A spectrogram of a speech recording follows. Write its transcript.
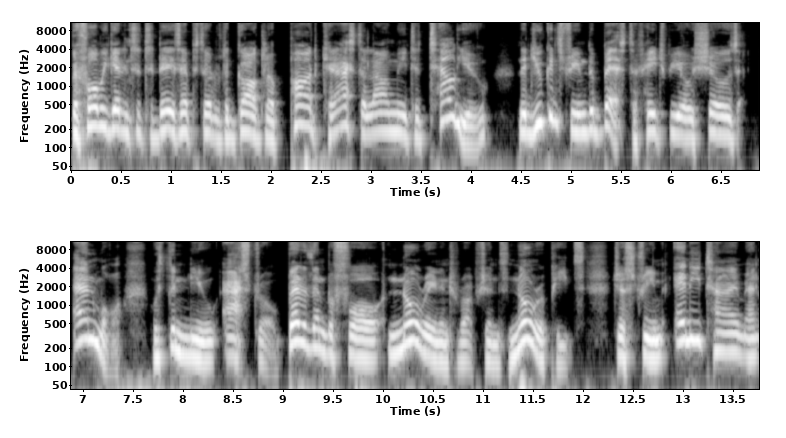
Before we get into today's episode of the Goggler podcast, allow me to tell you that you can stream the best of HBO shows and more with the new Astro. Better than before, no rain interruptions, no repeats. Just stream anytime and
